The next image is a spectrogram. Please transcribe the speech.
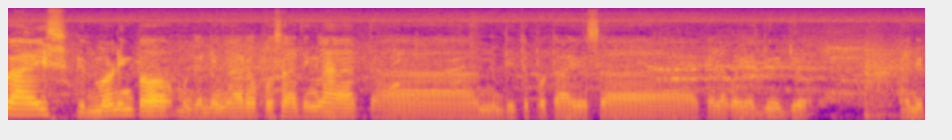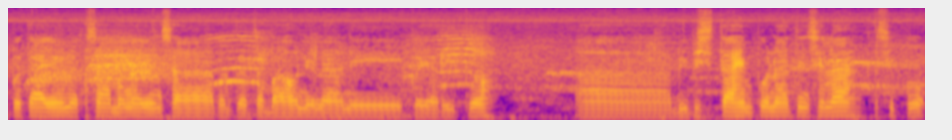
guys, good morning po. Magandang araw po sa ating lahat. Ah, nandito po tayo sa kala Kuya Jojo. Hindi po tayo nakasama ngayon sa pagtatrabaho nila ni Kuya Rico. Ah, bibisitahin po natin sila kasi po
